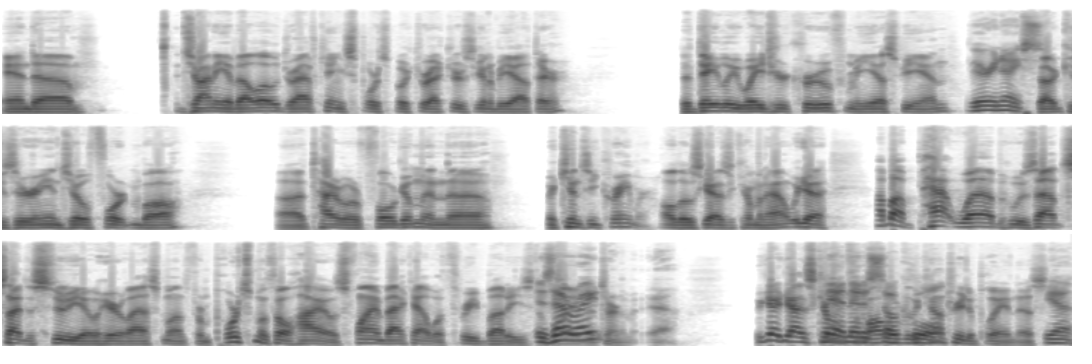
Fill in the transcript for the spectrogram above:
And uh, Johnny Avello, DraftKings Sportsbook Director, is going to be out there. The Daily Wager crew from ESPN. Very nice. Doug Kezirian, Joe Fortenbaugh, uh, Tyler Fulghum, and uh, Mackenzie Kraemer. All those guys are coming out. We got how about Pat Webb, who was outside the studio here last month from Portsmouth, Ohio, is flying back out with three buddies. Is that right? The tournament, yeah. We got guys coming Man, from all so over the country to play in this. Yeah.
